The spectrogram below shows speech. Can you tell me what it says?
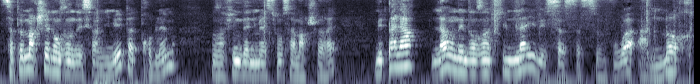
Ça peut marcher dans un dessin animé, pas de problème. Dans un film d'animation, ça marcherait. Mais pas là. Là, on est dans un film live et ça, ça se voit à mort.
